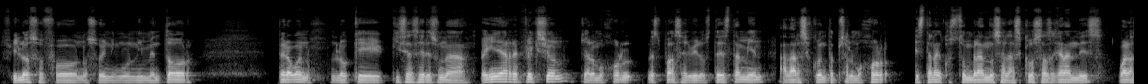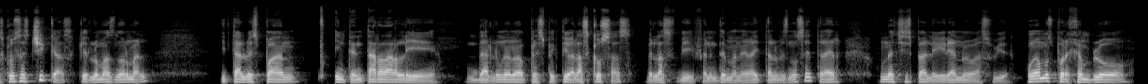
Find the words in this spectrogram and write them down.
filósofo, no soy ningún inventor. Pero bueno, lo que quise hacer es una pequeña reflexión que a lo mejor les pueda servir a ustedes también, a darse cuenta, pues a lo mejor están acostumbrándose a las cosas grandes o a las cosas chicas, que es lo más normal, y tal vez puedan intentar darle, darle una nueva perspectiva a las cosas, verlas de diferente manera y tal vez, no sé, traer una chispa de alegría nueva a su vida. Pongamos, por ejemplo,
